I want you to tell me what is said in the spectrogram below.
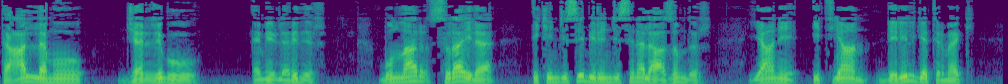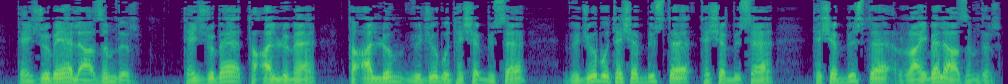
teallemu cerribu emirleridir. Bunlar sıra ile ikincisi birincisine lazımdır. Yani ityan, delil getirmek tecrübeye lazımdır. Tecrübe taallüme, taallüm vücubu teşebbüse, vücubu teşebbüs de teşebbüse, teşebbüs de raybe lazımdır.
